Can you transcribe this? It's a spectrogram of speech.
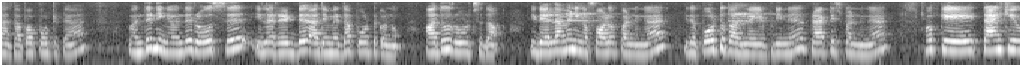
நான் தப்பாக போட்டுட்டேன். வந்து நீங்கள் வந்து ரோஸு இல்லை ரெட்டு அதேமாரி தான் போட்டுக்கணும். அதுவும் ரூல்ஸ் தான். இது எல்லாமே நீங்கள் ஃபாலோ பண்ணுங்கள் இதை போட்டு பாருங்கள் எப்படின்னு ப்ராக்டிஸ் பண்ணுங்கள் ஓகே தேங்க்யூ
